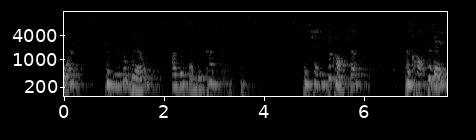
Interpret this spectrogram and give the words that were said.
Forth to do the will of the sending country, to change the culture, to cultivate,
